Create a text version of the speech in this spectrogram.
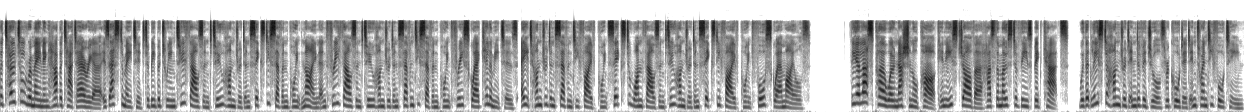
The total remaining habitat area is estimated to be between 2,267.9 and 3,277.3 square kilometers, 875.6 to 1,265.4 square miles. The Alas Purwo National Park in East Java has the most of these big cats, with at least 100 individuals recorded in 2014.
